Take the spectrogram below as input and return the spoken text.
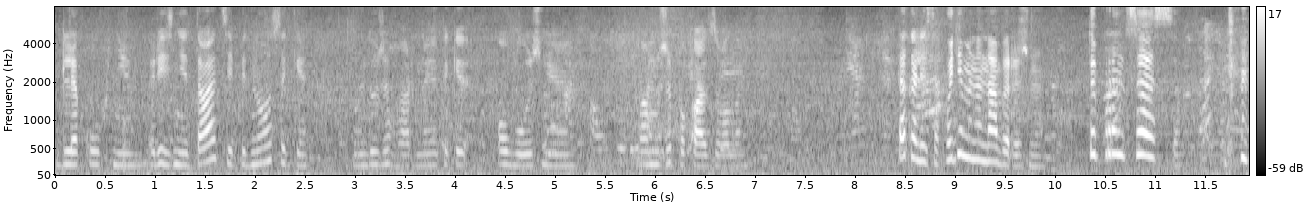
для кухні різні таці, підносики. Дуже гарно, я таке обожнюю. Вам вже показувала. Так, Аліса, ходімо на набережну. Ти принцеса.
